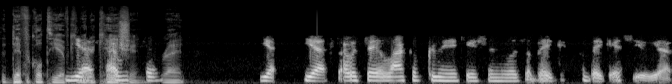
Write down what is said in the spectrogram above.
the difficulty of Yes, communication, say. right? Yes, yes, I would say a lack of communication was a big, a big issue. Yes.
